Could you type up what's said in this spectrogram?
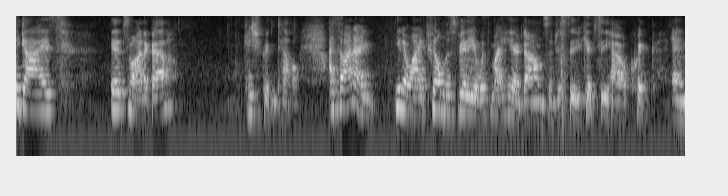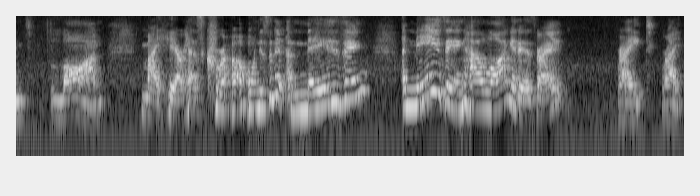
Hey guys, it's Monika, in case you couldn't tell. I thought I'd, you know, I'd film this video with my hair down so just so you could see how quick and long my hair has grown. Isn't it amazing? Amazing how long it is, right? Right, right.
